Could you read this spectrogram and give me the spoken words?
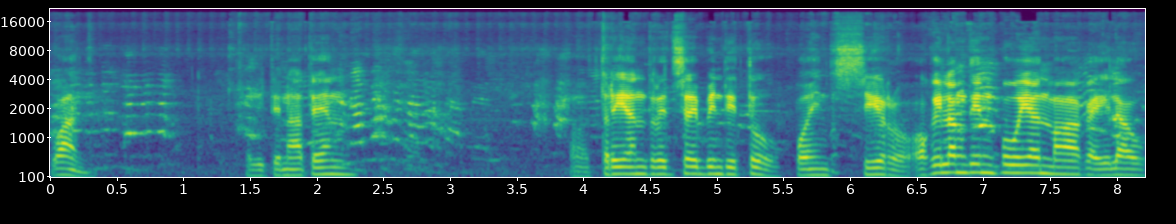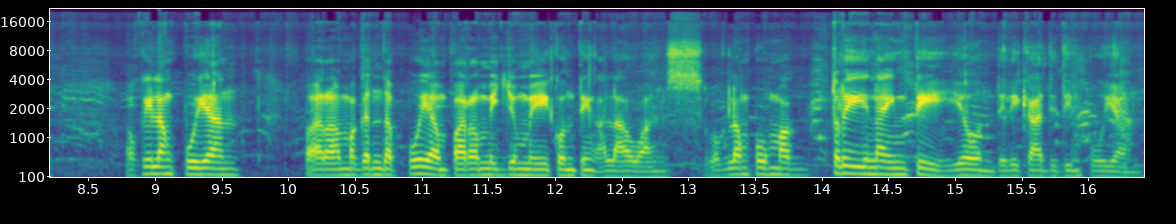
1 ulitin natin Oh, 372.0. Okay lang din po yan mga kailaw. Okay lang po yan. Para maganda po yan. Para medyo may konting allowance. Huwag lang po mag 390. Yun, delikado din po yan.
